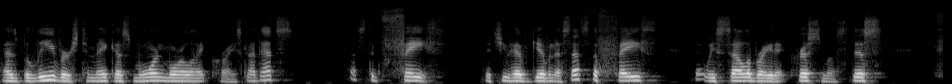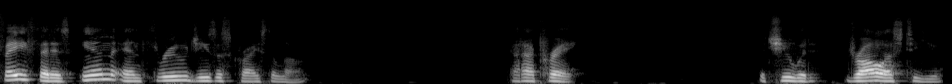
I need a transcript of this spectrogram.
as believers to make us more and more like Christ. God, that's, that's the faith that you have given us. That's the faith that we celebrate at Christmas. This faith that is in and through Jesus Christ alone. God, I pray that you would draw us to you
